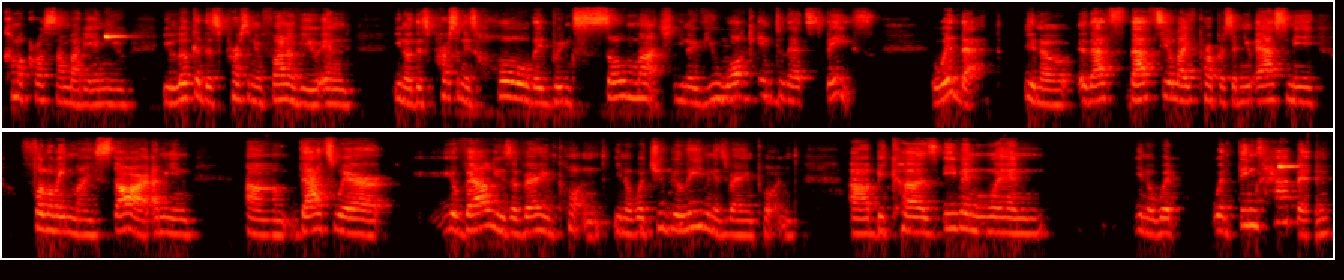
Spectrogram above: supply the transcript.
come across somebody and you you look at this person in front of you and you know this person is whole they bring so much you know if you walk mm-hmm. into that space with that you know that's that's your life purpose and you ask me following my star i mean um, that's where your values are very important you know what you mm-hmm. believe in is very important uh, because even when you know when when things happen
